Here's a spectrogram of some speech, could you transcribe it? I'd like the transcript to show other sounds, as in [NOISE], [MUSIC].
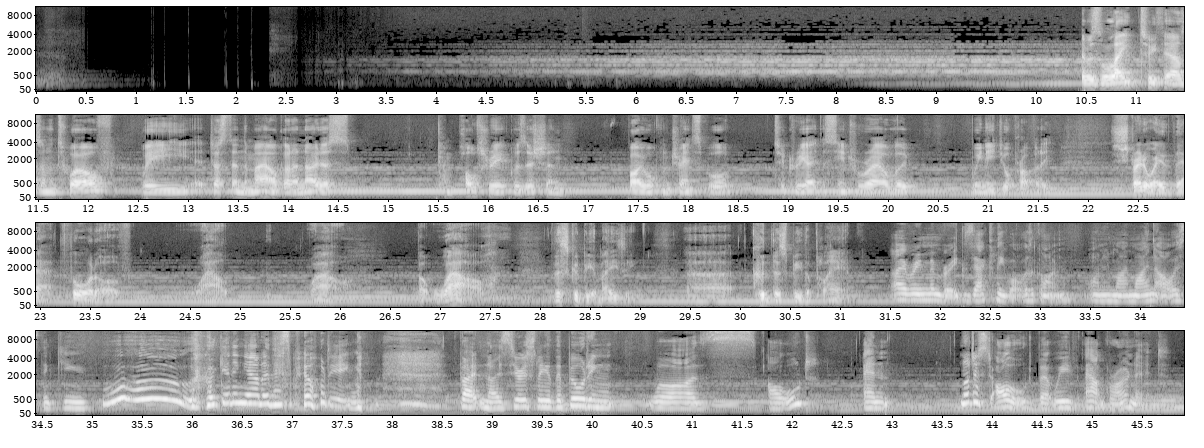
It was late 2012. We just in the mail got a notice compulsory acquisition by Auckland Transport to create the Central Rail Loop. We need your property. Straight away, that thought of, wow, wow, but wow, [LAUGHS] this could be amazing. Uh, could this be the plan? I remember exactly what was going on in my mind. I was thinking, woohoo, [LAUGHS] we're getting out of this [LAUGHS] building. but no, seriously, the building was old and not just old, but we've outgrown it.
